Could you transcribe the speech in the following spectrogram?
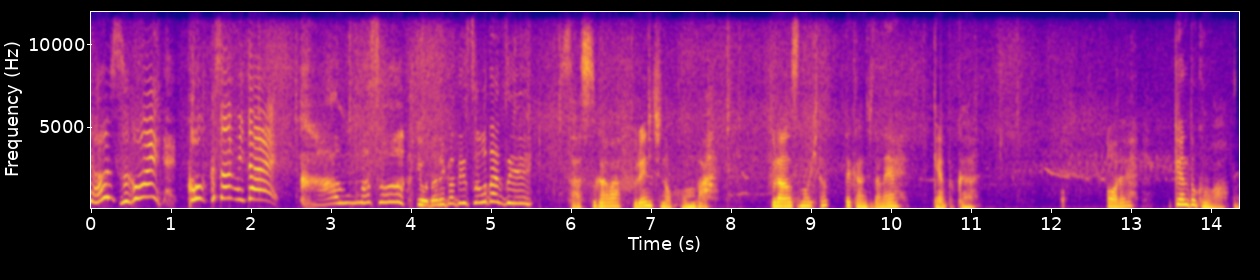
やすごいコックさんみたいあーうまそうよだれが出そうだぜさすがはフレンチの本場。フランスの人って感じだねケント君。ああれ？ケント君は？ケン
